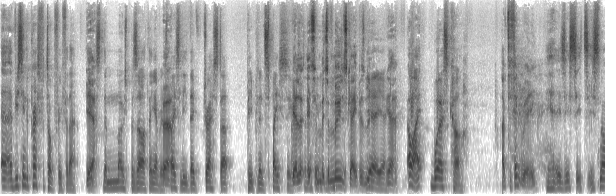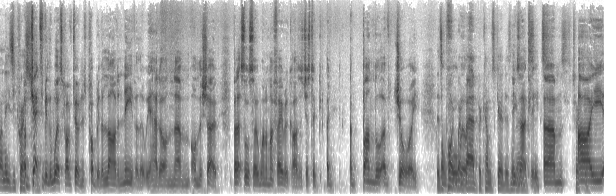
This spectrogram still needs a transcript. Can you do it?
Uh, have you seen the press photography for that? Yeah. It's the most bizarre thing ever. It's Yeah. basically they've dressed up people in spacesuits. Yeah, look, it's a it's a moonscape, isn't it? Yeah, yeah, yeah. All right, worst car. I have to think really. Yeah, it's, it's, it's, it's not an easy question. Objectively, the worst car I've driven is probably the Lada Niva that we had on um, on the show. But that's also one of my favourite cars. It's just a, a, a bundle of joy. There's a point when wheels. bad becomes good, isn't it? Exactly. there? It's- um. I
